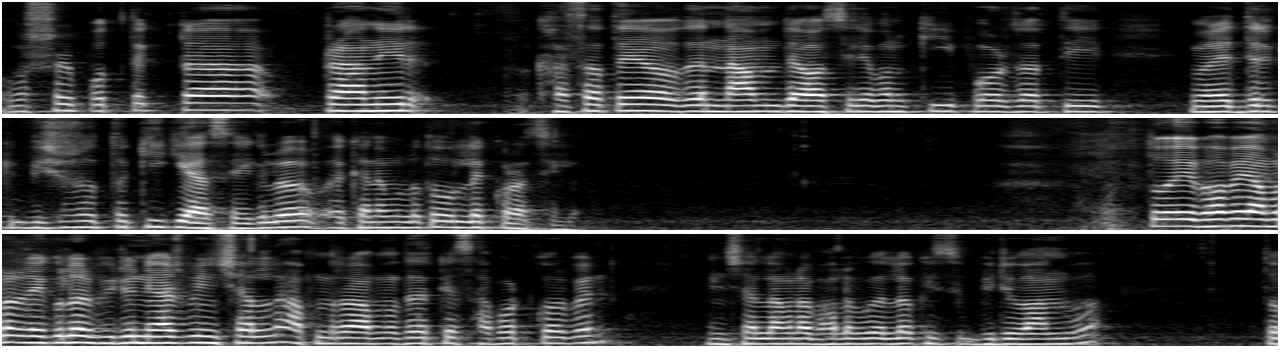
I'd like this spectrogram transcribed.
অবশ্যই প্রত্যেকটা প্রাণীর খাঁচাতে ওদের নাম দেওয়া ছিল এবং কী প্রজাতি মানে এদের বিশেষত্ব কী কী আছে, এগুলো এখানে মূলত উল্লেখ করা ছিল। তো এভাবে আমরা রেগুলার ভিডিও নিয়ে আসব ইনশাল্লাহ আপনারা আমাদেরকে সাপোর্ট করবেন। ইনশাল্লাহ আমরা ভালো ভালো কিছু ভিডিও আনব। তো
